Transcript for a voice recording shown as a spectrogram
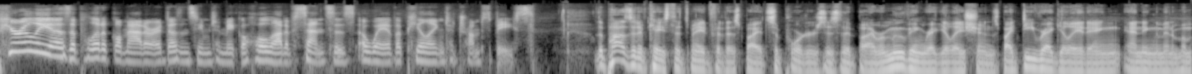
purely as a political matter, it doesn't seem to make a whole lot of sense as a way of appealing to Trump's base. The positive case that's made for this by its supporters is that by removing regulations, by deregulating, ending the minimum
